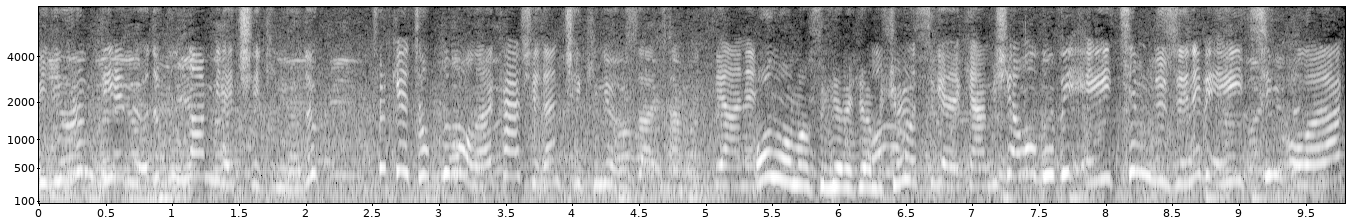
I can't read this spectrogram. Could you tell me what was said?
biliyorum diyemiyordu. Bundan bile çekiniyorduk. Türkiye toplumu olarak her şeyden çekiniyoruz zaten. Yani Olmaması gereken bir şey. olmaması gereken bir şey ama bu bir eğitim düzeni bir eğitim olarak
